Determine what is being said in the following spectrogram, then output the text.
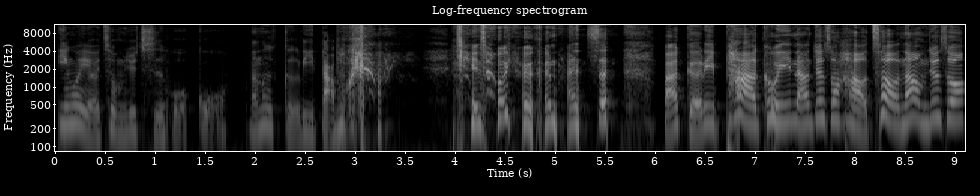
因为有一次我们去吃火锅，然后那个蛤蜊打不开，其中有一个男生把蛤蜊拍开，然后就说好臭，然后我们就说。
